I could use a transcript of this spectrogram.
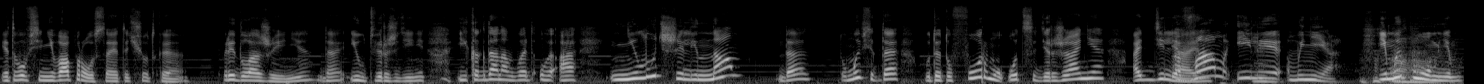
это вовсе не вопрос, а это четкое предложение, да, и утверждение. И когда нам говорят, ой, а не лучше ли нам, да, то мы всегда вот эту форму от содержания отделяем. Вам или мне? И мы помним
